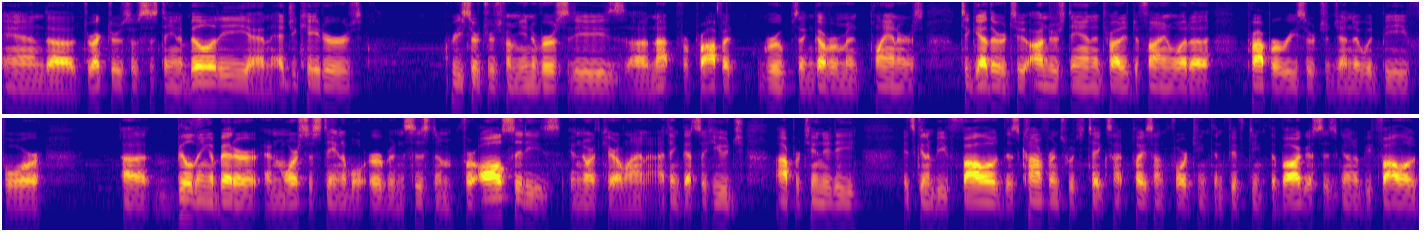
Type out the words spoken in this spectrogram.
and uh, directors of sustainability and educators researchers from universities, uh, not for profit groups, and government planners together to understand and try to define what a proper research agenda would be for uh, building a better and more sustainable urban system for all cities in North Carolina. I think that's a huge opportunity. It's going to be followed, this conference, which takes place on 14th and 15th of August, is going to be followed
